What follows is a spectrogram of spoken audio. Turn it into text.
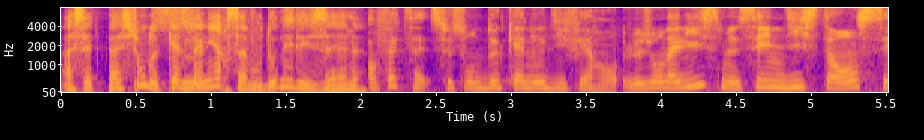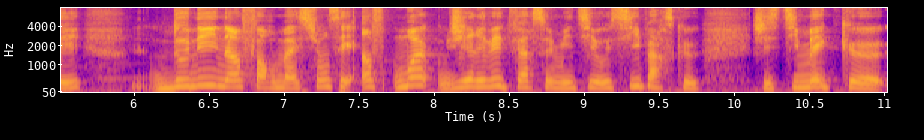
à cette passion, de quelle Ce- manière ça vous donnait des ailes? En fait, ça- ce sont deux canaux différents. Le journalisme, c'est une distance, c'est donner une information. C'est moi, j'ai rêvé de faire ce métier aussi parce que j'estimais que,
